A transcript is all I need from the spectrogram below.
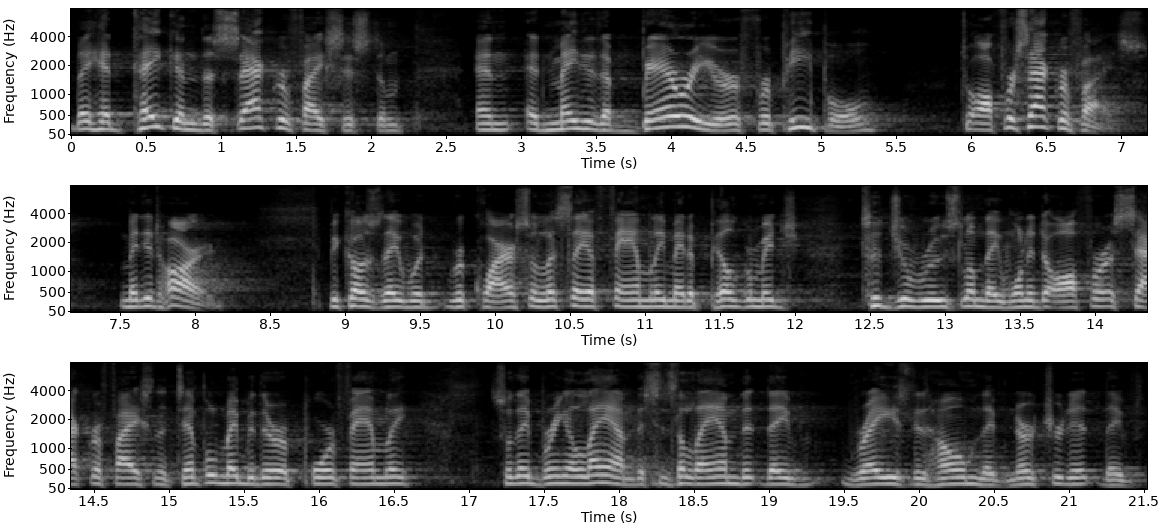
They had taken the sacrifice system and had made it a barrier for people to offer sacrifice, made it hard because they would require. So let's say a family made a pilgrimage to Jerusalem. They wanted to offer a sacrifice in the temple. Maybe they're a poor family. So they bring a lamb. This is a lamb that they've raised at home. They've nurtured it. They've,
